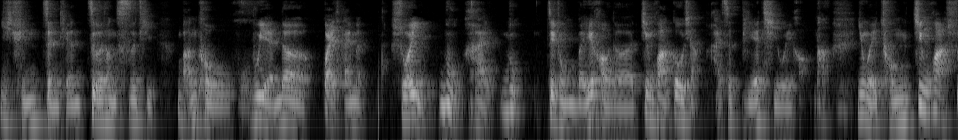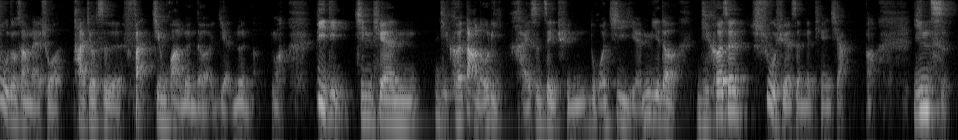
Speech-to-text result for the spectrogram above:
一群整天折腾尸体、满口胡言的怪胎们。所以，陆海陆这种美好的进化构想还是别提为好啊！因为从进化速度上来说，它就是反进化论的言论了。嘛，必定今天理科大楼里还是这群逻辑严密的理科生、数学生的天下啊！因此，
